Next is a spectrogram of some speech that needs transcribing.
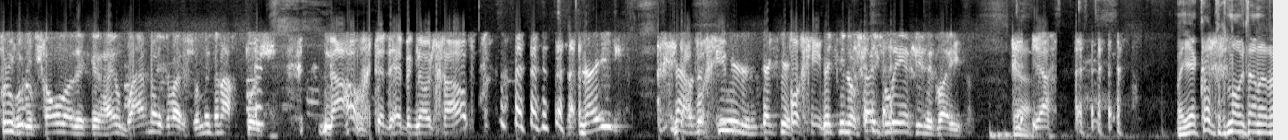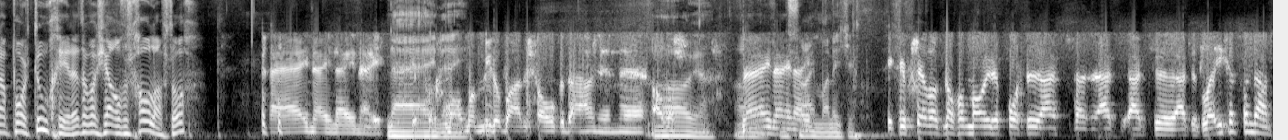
Vroeger op school had ik er heel blij mee geweest, hoor, met een 8 plus. Nou, dat heb ik nooit gehad. Nee? Nou, dat, je, dat, je, Giem. dat je nog steeds leert in het leven. ja. Ja. Maar jij kwam toch nooit aan een rapport toe, Gerard? Dan was je al van school af, toch? Nee, nee, nee, nee. Nee, ik heb nee. gewoon mijn middelbare school gedaan en eh, alles. Oh ja. Oh, Nee, nee, een nee. Fijn mannetje. Ik heb zelf nog een mooi rapport uit, uit, uit, eh, uit het leger vandaan.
